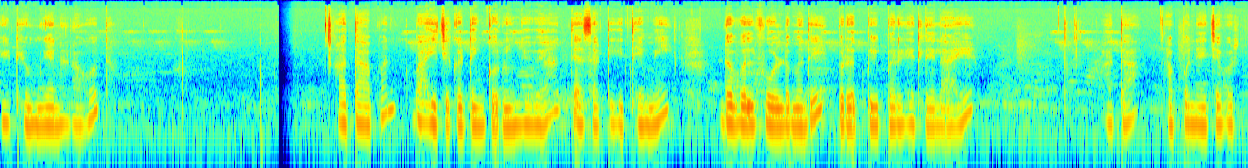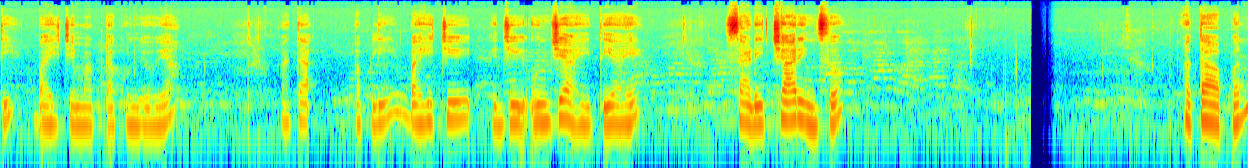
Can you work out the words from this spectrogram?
हे ठेवून घेणार आहोत. आता आपण बाहीची कटिंग करून घेऊया. त्यासाठी इथे मी डबल फोल्डमध्ये परत पेपर घेतलेला आहे. आता आपण याच्यावरती बाहीचे माप टाकून घेऊया. आता आपली बाहीची जी उंची आहे ती आहे साडेचार इंच. आता आपण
